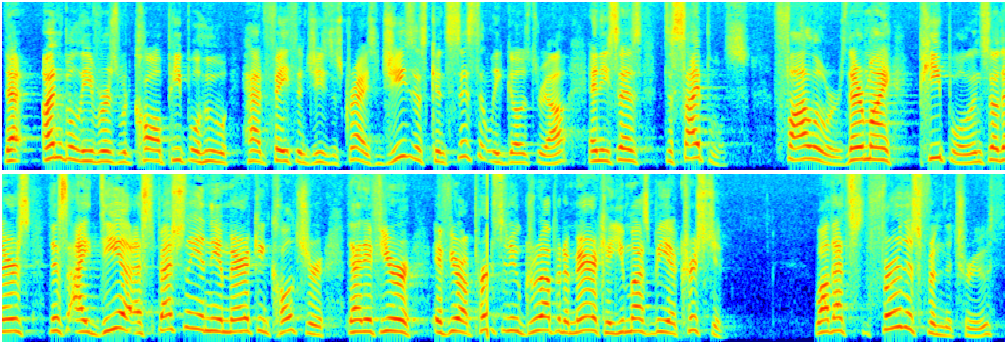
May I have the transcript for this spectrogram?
that unbelievers would call people who had faith in Jesus Christ. Jesus consistently goes throughout and he says, disciples, followers, they're my people. And so there's this idea, especially in the American culture, that if you're, if you're a person who grew up in America, you must be a Christian. While that's furthest from the truth,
